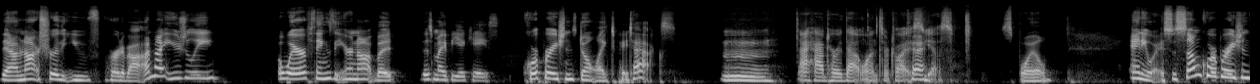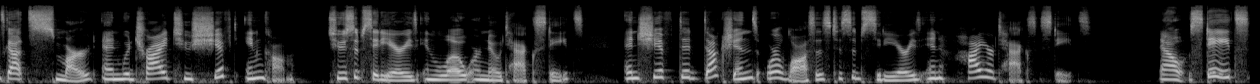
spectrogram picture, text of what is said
that I'm not sure that you've heard about. I'm not usually aware of things that you're not, but this might be a case. Corporations don't like to pay tax. Mm, I had heard that once or twice. Okay. Yes. Spoiled. Anyway, so some corporations got smart and would try to shift income to subsidiaries in low or no tax states and shift deductions or losses to subsidiaries in higher tax states. Now, states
